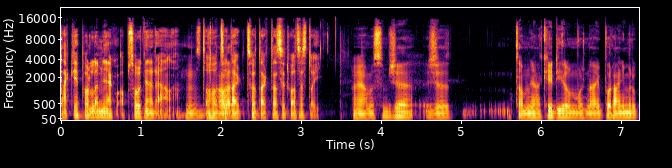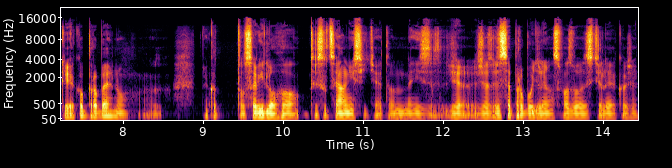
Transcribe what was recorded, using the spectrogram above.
tak je podle mě jako absolutně nereálná hmm, z toho, ale... co, tak, co tak ta situace stojí. A já myslím, že, že tam nějaký díl možná i podáním ruky jako proběhnu. Jako to se ví dlouho, ty sociální sítě, to není, že, že, že se probudili na svazu a zjistili, jako, že,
